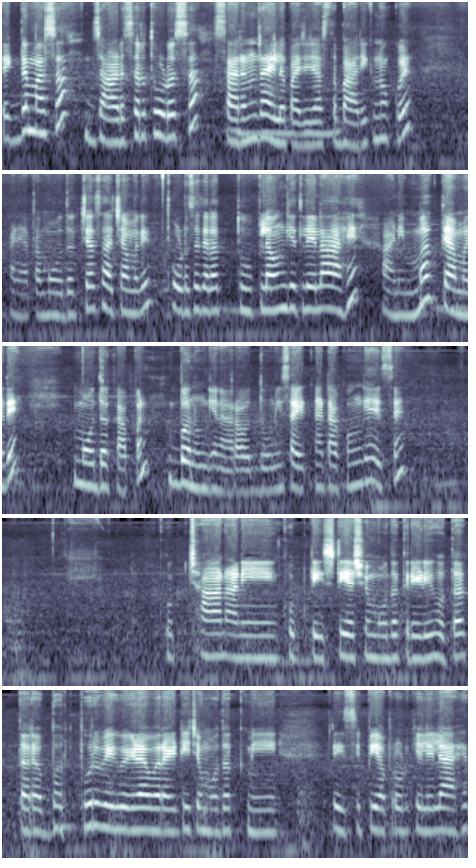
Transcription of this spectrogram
तर एकदम असं जाडसर थोडंसं सारण राहिलं पाहिजे. जास्त बारीक नको आहे आणि आता मोदकच्या साच्यामध्ये थोडंसं त्याला तूप लावून घेतलेलं आहे. आणि मग त्यामध्ये मोदक आपण बनवून घेणार आहोत. दोन्ही साईडनं टाकून घ्यायचे. खूप छान आणि खूप टेस्टी असे मोदक रेडी होतात. तर भरपूर वेगवेगळ्या व्हरायटीचे मोदक मी रेसिपी अपलोड केलेल्या आहेत.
